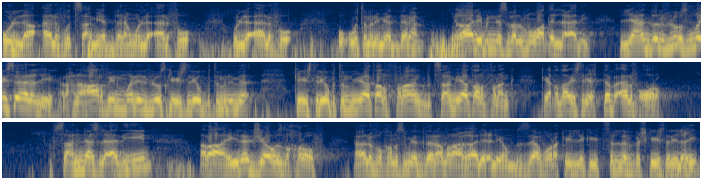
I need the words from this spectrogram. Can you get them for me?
ولا 1900 درهم ولا 1000 ولا 1800 درهم. غالي بالنسبة للمواطن العادي. اللي عنده الفلوس الله يسهل عليه. راحنا عارفين مالين الفلوس كيشريو ب 800 كيشريو ب 800 ألف فرانك ب 900 ألف فرانك. كيقدر يشري حتى ب 1000 أورو. بصح الناس العاديين راه إلا تجاوز الخروف. 1500 درهم راه غالي عليهم بزاف وراه كاين اللي كيتسلف باش كيشري العيد.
